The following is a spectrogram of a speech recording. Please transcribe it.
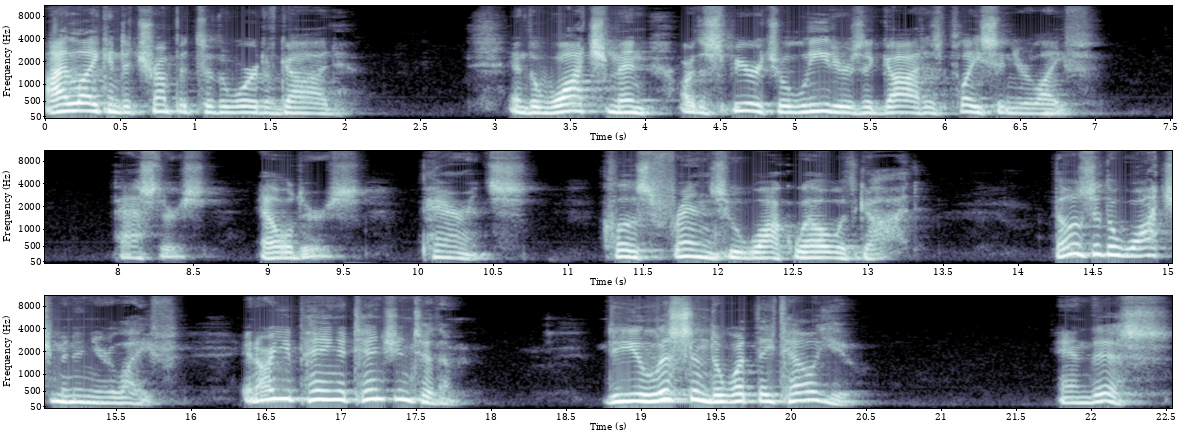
I likened a trumpet to the word of God. And the watchmen are the spiritual leaders that God has placed in your life pastors, elders, parents, close friends who walk well with God. Those are the watchmen in your life. And are you paying attention to them? Do you listen to what they tell you? And this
